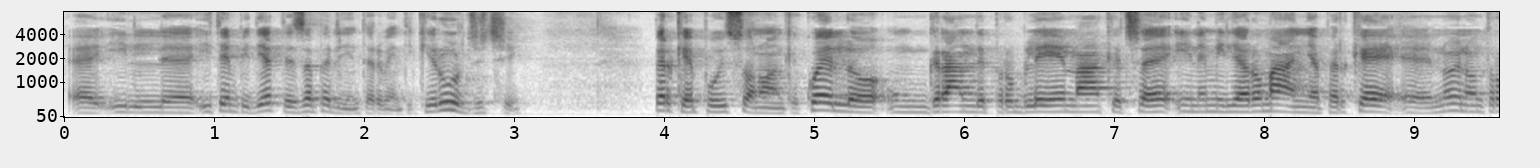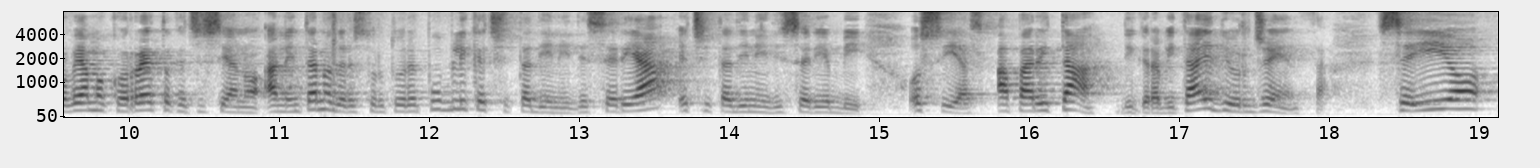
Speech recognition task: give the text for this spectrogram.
eh, il, i tempi di attesa per gli interventi chirurgici perché poi sono anche quello un grande problema che c'è in Emilia Romagna, perché eh, noi non troviamo corretto che ci siano all'interno delle strutture pubbliche cittadini di serie A e cittadini di serie B, ossia a parità di gravità e di urgenza. Se io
